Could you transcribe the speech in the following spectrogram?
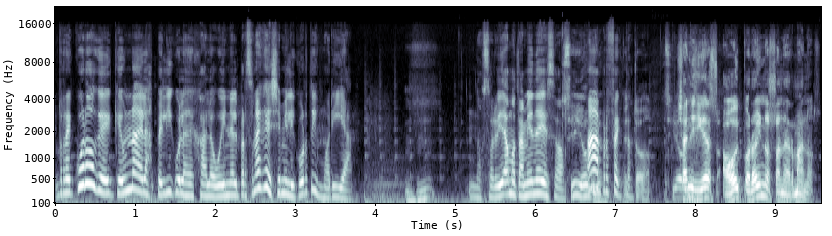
recuerdo que, que en una de las películas de Halloween, el personaje de Jamie Lee Curtis moría. Nos olvidamos también de eso. Sí, obvio. ah, Es perfecto. Sí, ya obvio. ni siquiera, hoy por hoy no son hermanos.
